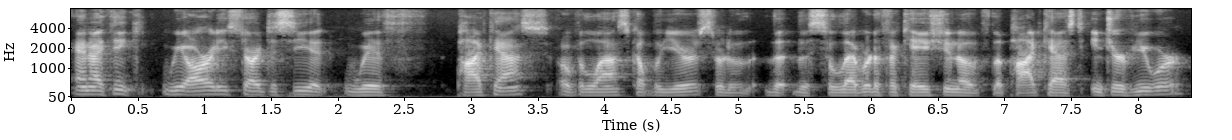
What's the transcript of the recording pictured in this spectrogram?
And I think we already start to see it with podcasts over the last couple of years. Sort of the the celebritification of the podcast interviewer,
